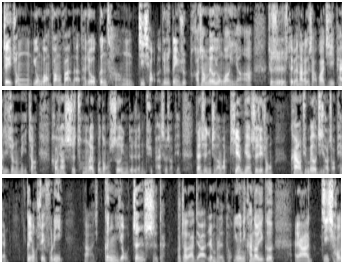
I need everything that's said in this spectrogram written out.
这种用光方法呢，它就更藏技巧了，就是等于是好像没有用光一样啊，就是随便拿了个傻瓜机啪叽就那么一张，好像是从来不懂摄影的人去拍摄照片。但是你知道吗？偏偏是这种看上去没有技巧的照片更有说服力。啊，更有真实感，不知道大家认不认同？因为你看到一个，哎呀，技巧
